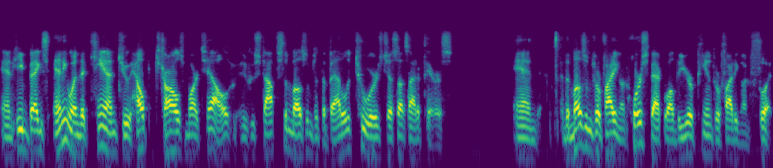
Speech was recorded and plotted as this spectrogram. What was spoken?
and he begs anyone that can to help Charles Martel, who stops the Muslims at the Battle of Tours just outside of Paris. And the Muslims were fighting on horseback while the Europeans were fighting on foot.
